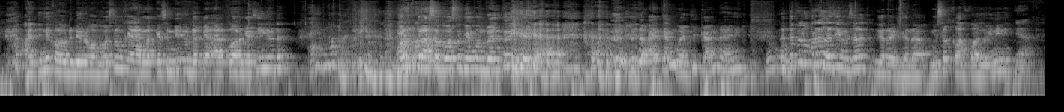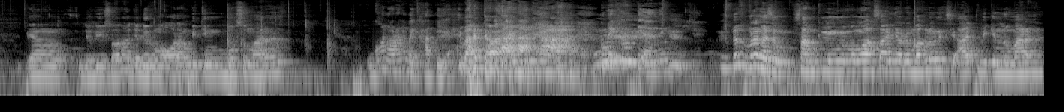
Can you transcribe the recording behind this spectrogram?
Ait ini kalau udah di rumah bos tuh kayak anaknya sendiri, udah kayak anak keluarga sini udah. Emang anjing Lu merasa bos tuh yang pembantu ya? Ait yang majikan ini. Tapi lu pernah gak sih misalnya gara-gara misal kelakuan lu ini nih Ya yang jadi suara aja di rumah orang bikin bos marah. Gue kan orangnya baik hati ya Baca anjing. Gue baik hati anjing Lu pernah gak sih saking menguasainya rumah lu nih si Ait bikin lu marah?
